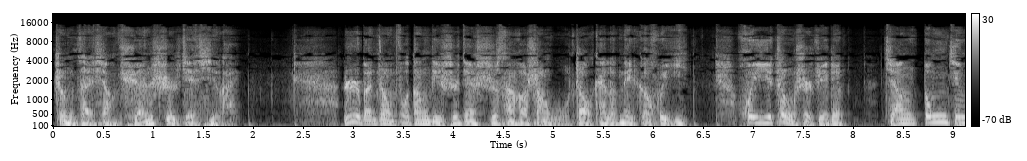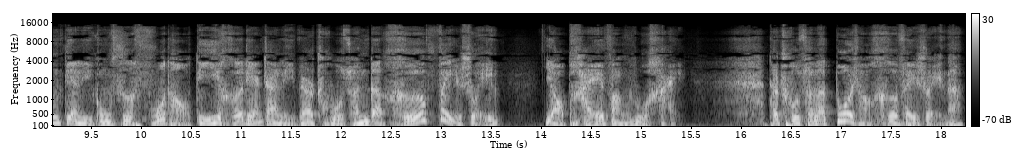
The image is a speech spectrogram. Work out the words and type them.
正在向全世界袭来。日本政府当地时间十三号上午召开了内阁会议，会议正式决定将东京电力公司福岛第一核电站里边储存的核废水要排放入海。它储存了多少核废水呢？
